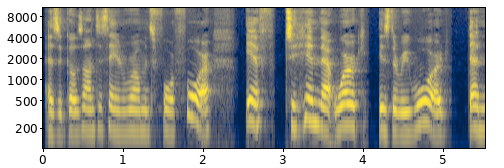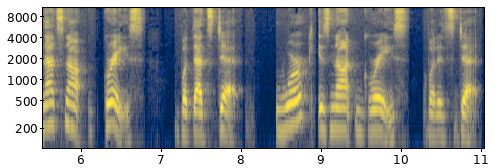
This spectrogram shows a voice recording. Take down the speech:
as it goes on to say in Romans 4 4, if to him that work is the reward, then that's not grace, but that's debt work is not grace, but it's debt.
